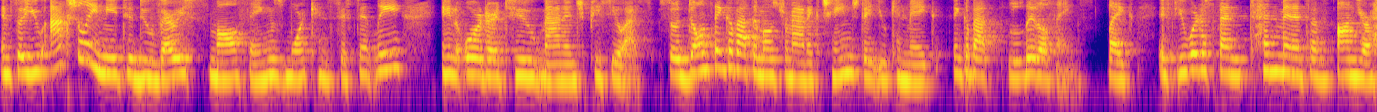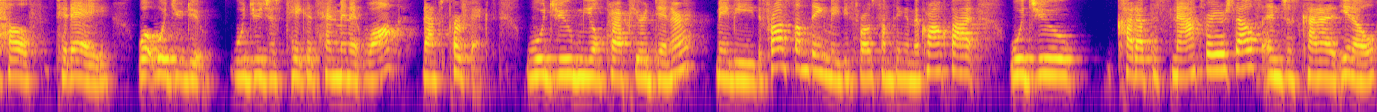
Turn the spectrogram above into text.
And so you actually need to do very small things more consistently in order to manage PCOS. So don't think about the most dramatic change that you can make. Think about little things. Like if you were to spend 10 minutes of, on your health today, what would you do? Would you just take a 10 minute walk? That's perfect. Would you meal prep your dinner? Maybe defrost something, maybe throw something in the crock pot. Would you cut up a snack for yourself and just kind of, you know,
